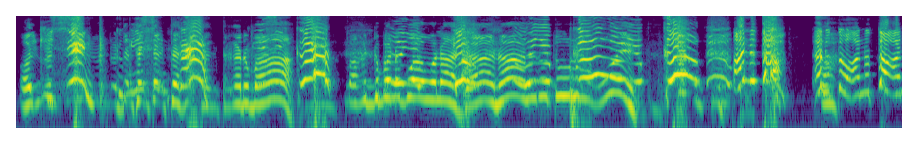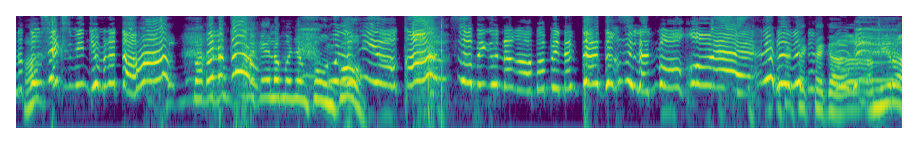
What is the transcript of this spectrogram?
Ay, Gising! Teka, Kumising ka! teka, teka, ano ba? Bakit ka ba nagwawala dyan, ha? Natutulog ako eh. Ano to? Ano to? Ano to? Ano tong sex video mo na to, ha? Bakit mo pinakailaman yung phone ko? Hiya ka! Sabi ko na nga ba, pinagtataksilan mo ako eh! Teka, teka, Amira,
